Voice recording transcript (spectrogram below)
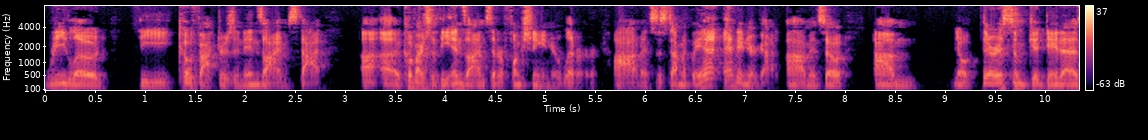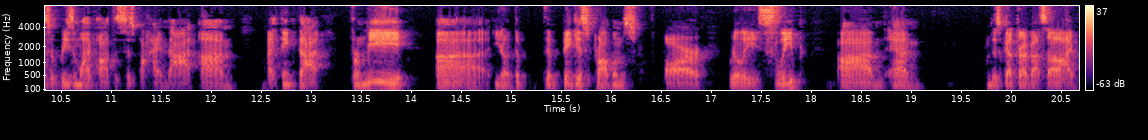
reload the cofactors and enzymes that uh, uh, cofactors of the enzymes that are functioning in your liver um, and systemically and, in your gut. Um, and so, um, you know, there is some good data as a reasonable hypothesis behind that. Um, I think that for me, uh, you know, the, the biggest problems are really sleep um, and this gut drive outside,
